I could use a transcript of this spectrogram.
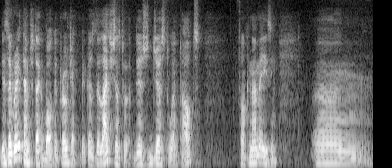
this is a great time to talk about the project because the lights just just, just went out. Fucking amazing. Um,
